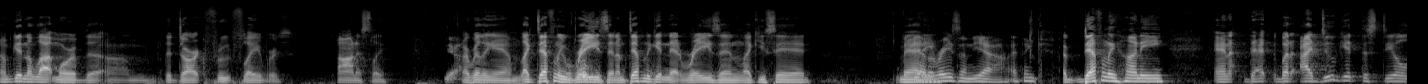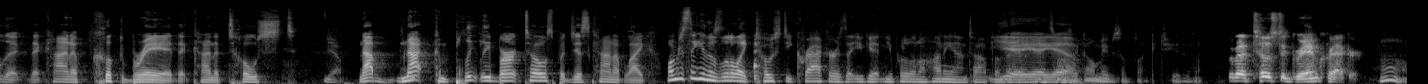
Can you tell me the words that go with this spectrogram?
I'm getting a lot more of the um, the dark fruit flavors Honestly, Yeah. I really am. Like definitely raisin. I'm definitely getting that raisin, like you said, Maddie. Yeah, the raisin. Yeah, I think. definitely honey, and that. But I do get the still that that kind of cooked bread, that kind of toast. Yeah. Not not completely burnt toast, but just kind of like Well, I'm just thinking those little like toasty crackers that you get and you put a little honey on top of Yeah, it. yeah, And so I yeah. was like, oh, maybe some funky cheese or something. What about toasted graham cracker? Oh.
